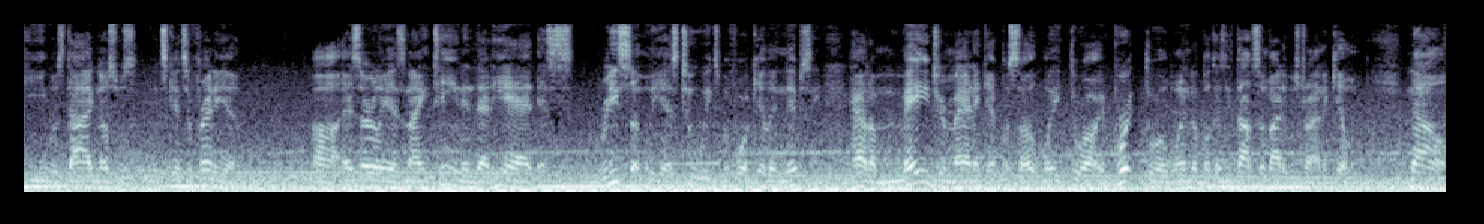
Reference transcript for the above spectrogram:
he was diagnosed with, with schizophrenia uh, as early as 19 and that he had as recently as two weeks before killing Nipsey had a major manic episode where he threw a brick through a window because he thought somebody was trying to kill him. Now,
